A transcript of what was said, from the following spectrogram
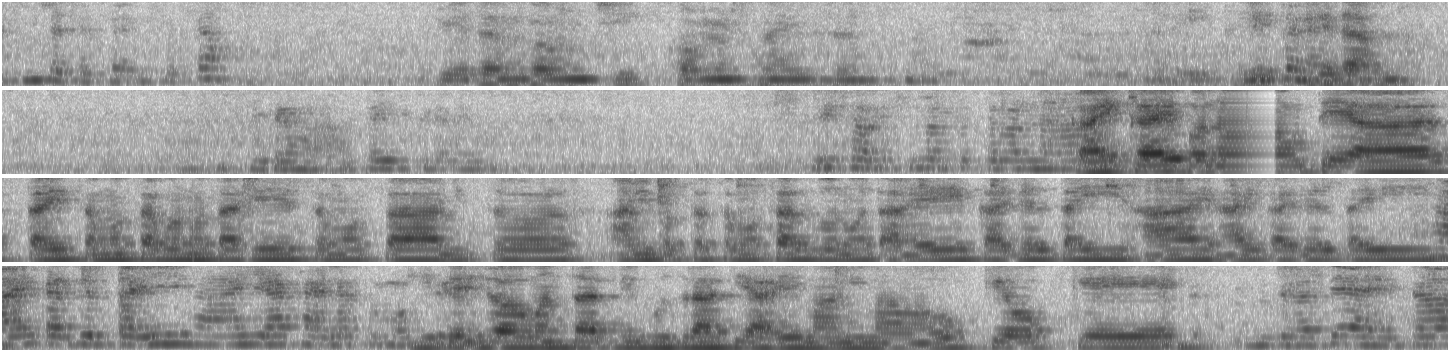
तुमच्या याच्यात नाही दिसत का? वेदांत भाऊंची कॉमेंट्स नाही दिसत अरे इथं- काय काय बनवते आज? ताई समोसा बनवत आहे. समोसा मिसळ. आम्ही फक्त समोसाच बनवत आहे. काजल ताई हाय हाय काजल ताई हाय काजल ताई हाय या खायला समोसे. हितेश भाऊ म्हणतात मी गुजराती आहे मामी मामा. ओके ओके. गुजराती आहे का?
